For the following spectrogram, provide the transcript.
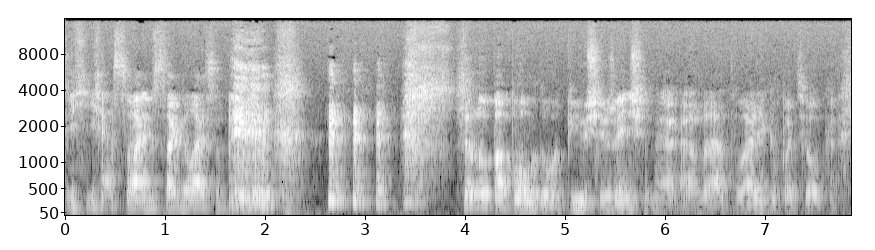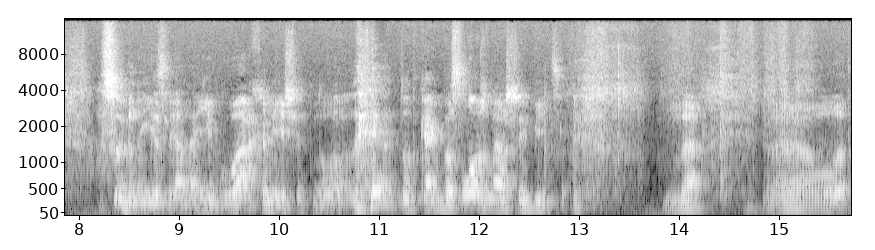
Я с вами согласен. Ну, по поводу вот пьющей женщины, да, твари гопотелка. Особенно если она ягуар хлещет, но тут как бы сложно ошибиться. Да, э, вот.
